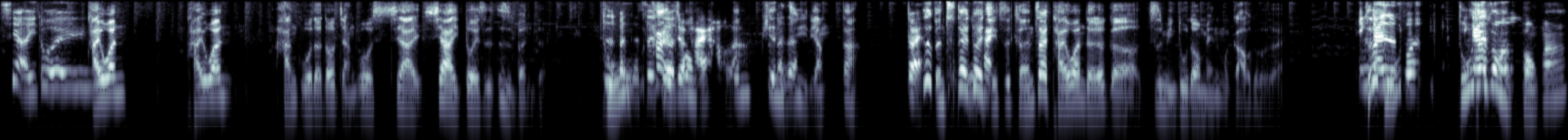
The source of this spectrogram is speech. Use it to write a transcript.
下一对，台湾台湾韩国的都讲过，下下一对是日本的。日本的这个就还好啦，跟片剂量大。对，日本这队其实可能在台湾的那个知名度都没那么高，对不对？应该是说，图太凤很红啊。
